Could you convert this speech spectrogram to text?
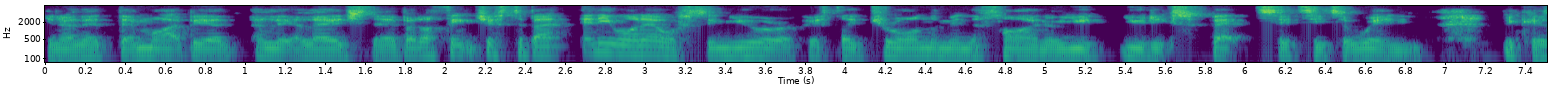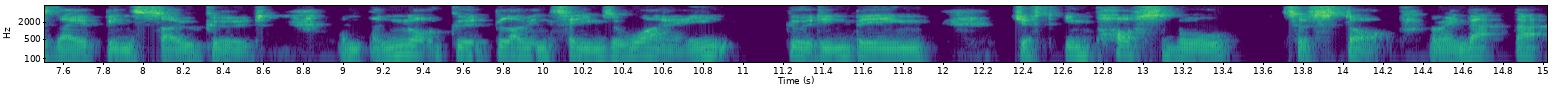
you know there, there might be a, a, little edge there. But I think just about anyone else in Europe, if they'd drawn them in the final, you, would expect City to win because they have been so good and, and not good blowing teams away, good in being just impossible to stop. I mean that that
